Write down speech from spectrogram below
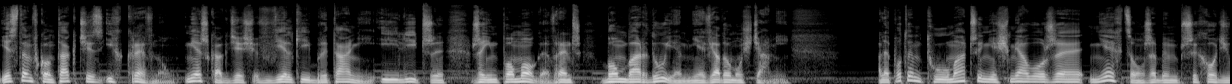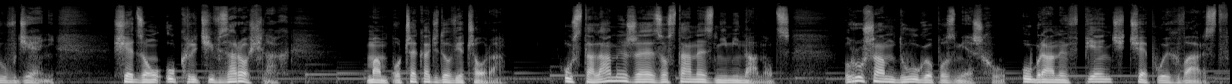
Jestem w kontakcie z ich krewną. Mieszka gdzieś w Wielkiej Brytanii i liczy, że im pomogę, wręcz bombarduje mnie wiadomościami. Ale potem tłumaczy nieśmiało, że nie chcą, żebym przychodził w dzień. Siedzą ukryci w zaroślach. Mam poczekać do wieczora. Ustalamy, że zostanę z nimi na noc. Ruszam długo po zmierzchu, ubrany w pięć ciepłych warstw,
